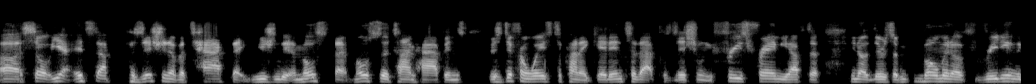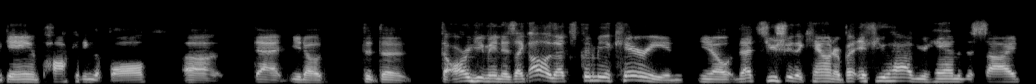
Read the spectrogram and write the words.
Uh, so yeah, it's that position of attack that usually and most that most of the time happens. There's different ways to kind of get into that position. When you freeze frame, you have to, you know, there's a moment of reading the game, pocketing the ball. Uh, that you know, the the the argument is like, oh, that's going to be a carry, and you know that's usually the counter. But if you have your hand to the side,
